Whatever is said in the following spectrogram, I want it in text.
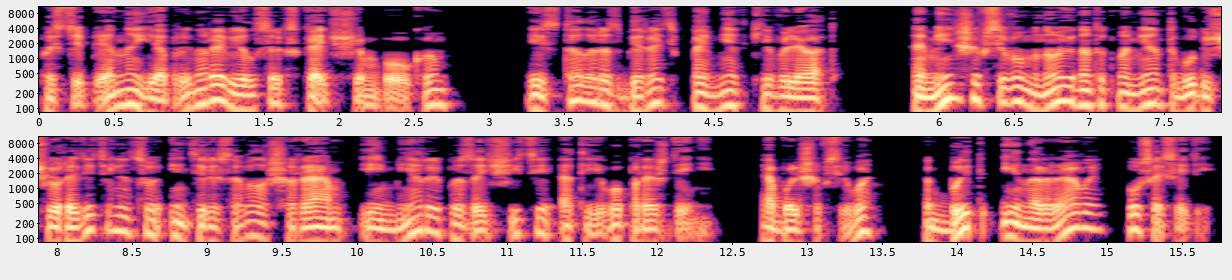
Постепенно я приноровился к скачущим буквам и стал разбирать пометки в лед. Меньше всего мною на тот момент будущую родительницу интересовал шрам и меры по защите от его порождений, а больше всего быт и нравы у соседей.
